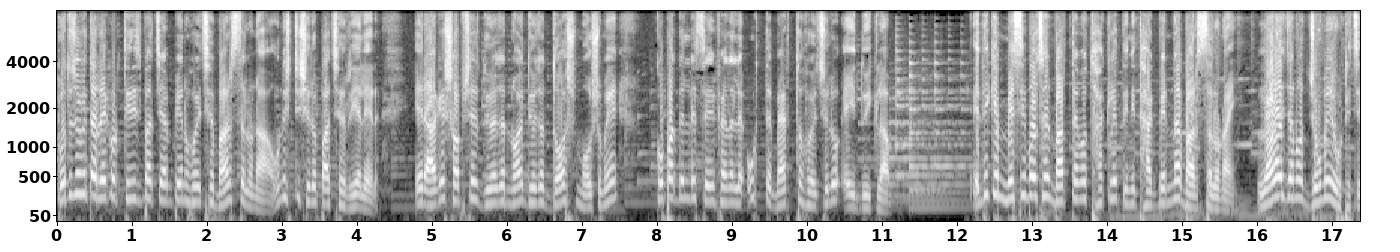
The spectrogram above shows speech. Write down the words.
প্রতিযোগিতার রেকর্ড তিরিশ বার চ্যাম্পিয়ন হয়েছে বার্সেলোনা, উনিশটি শিরোপা আছে রিয়েলের। এর আগে সবশেষ দুই হাজার নয় মৌসুমে কোপা দিল্লি সেমিফাইনালে উঠতে ব্যর্থ হয়েছিল এই দুই ক্লাব। এদিকে মেসি বলছেন বার্তামো থাকলে তিনি থাকবেন না বার্সেলোনায়। লড়াই যেন জমে উঠেছে,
